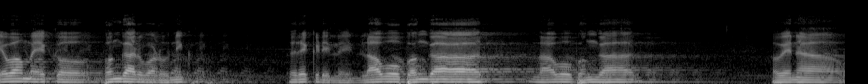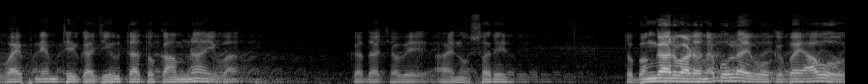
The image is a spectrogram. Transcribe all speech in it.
એવામાં એક ભંગારવાળો નીકળ્યો. રેકડી લઈને, લાવો ભંગાર લાવો ભંગાર. હવે એના વાઈફને એમ થયું કે આ જીવતા તો કામ ના આવ્યા કદાચ હવે આ એનું શરીર. તો ભંગારવાળાને બોલાવ્યો કે ભાઈ આવો.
